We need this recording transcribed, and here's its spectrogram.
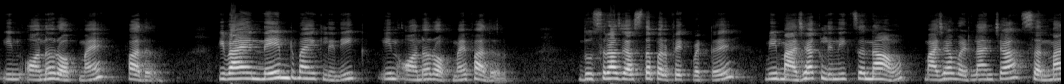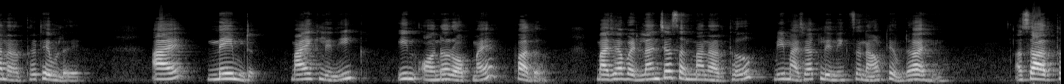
in honour of my father किंवा I named my clinic in honour of my father दुसरा जास्त परफेक्ट वाटतं आहे मी माझ्या क्लिनिकचं नाव माझ्या वडिलांच्या सन्मानार्थ ठेवलं आहे I named my clinic in honour of my father माझ्या वडिलांच्या सन्मानार्थ मी माझ्या क्लिनिकचं नाव ठेवलं आहे. असा अर्थ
